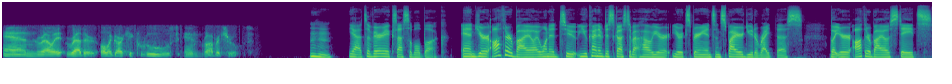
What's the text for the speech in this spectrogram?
and rather oligarchic rules in Robert's rules. Mm-hmm. Yeah, it's a very accessible book. And your author bio, I wanted to you kind of discussed about how your your experience inspired you to write this, but your author bio states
